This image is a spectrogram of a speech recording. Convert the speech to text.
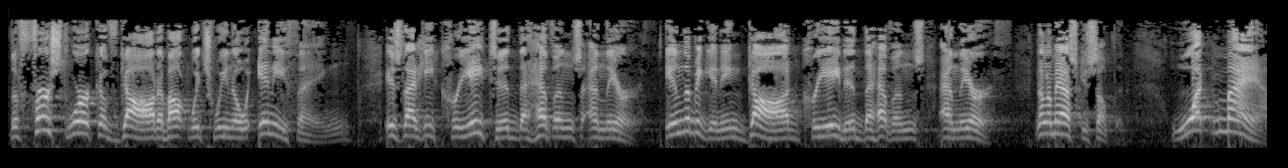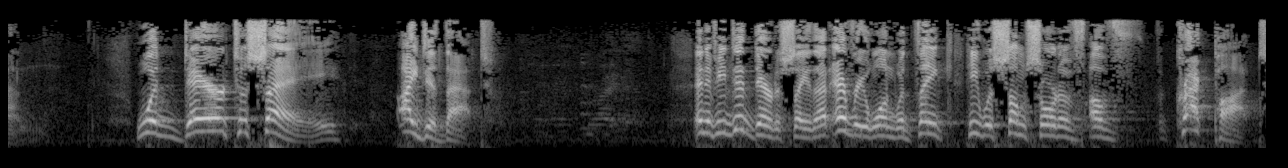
The first work of God about which we know anything is that he created the heavens and the earth. In the beginning, God created the heavens and the earth. Now, let me ask you something. What man would dare to say, I did that? And if he did dare to say that, everyone would think he was some sort of, of crackpot.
